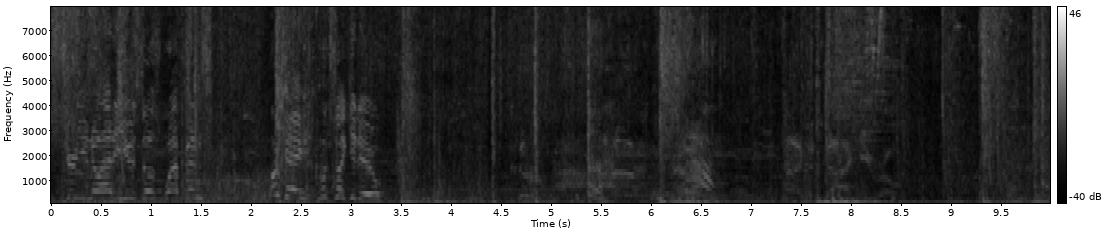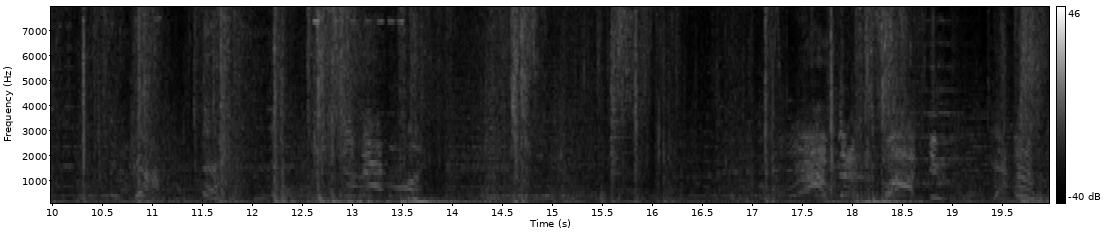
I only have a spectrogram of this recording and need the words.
sure you know how to use those weapons? Okay, looks like you do. Ugh!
